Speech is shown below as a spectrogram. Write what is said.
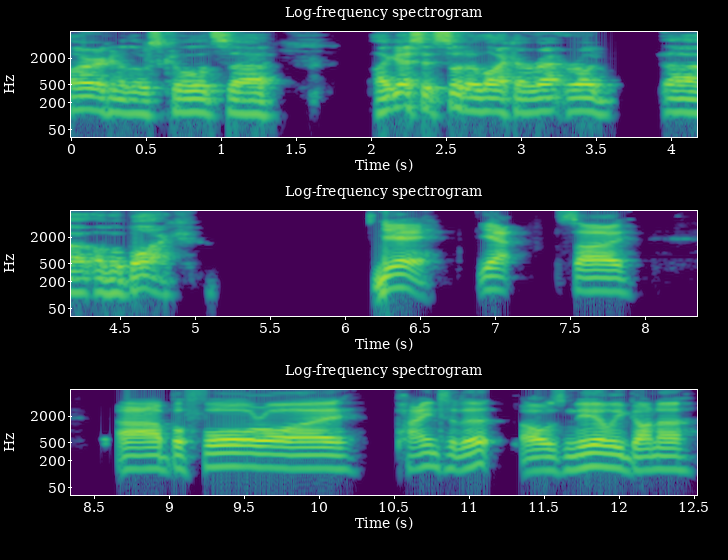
I reckon it looks cool. It's uh, I guess it's sort of like a rat rod uh, of a bike. Yeah, yeah. So uh, before I painted it, I was nearly gonna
